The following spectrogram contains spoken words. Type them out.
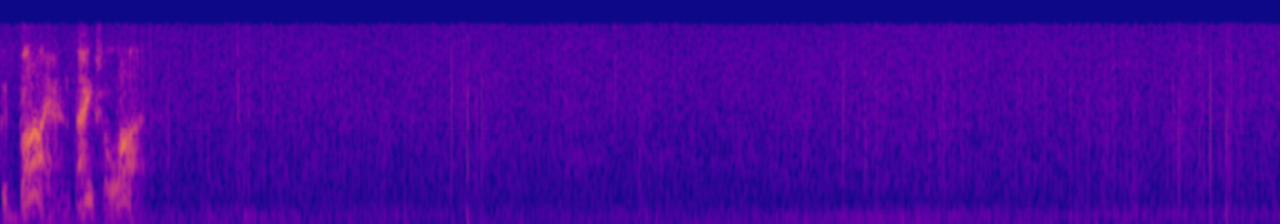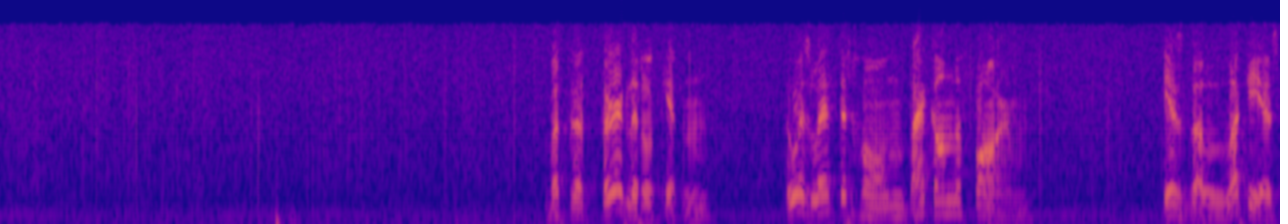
Goodbye, and thanks a lot. But the third little kitten, who was left at home back on the farm, is the luckiest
